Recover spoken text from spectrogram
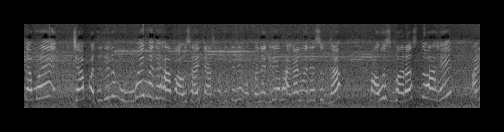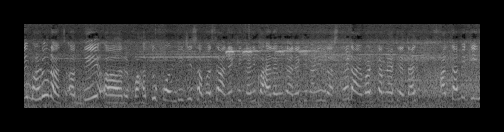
त्यामुळे ज्या पद्धतीने मुंबईमध्ये हा पाऊस आहे त्याच पद्धतीने उपनगरीय भागांमध्ये सुद्धा पाऊस बरसतो आहे. आणि म्हणूनच अगदी वाहतूक कोंडीची समस्या अनेक ठिकाणी पाहायला मिळते. अनेक ठिकाणी रस्ते डायव्हर्ट करण्यात येत आहेत. आता मी किंग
